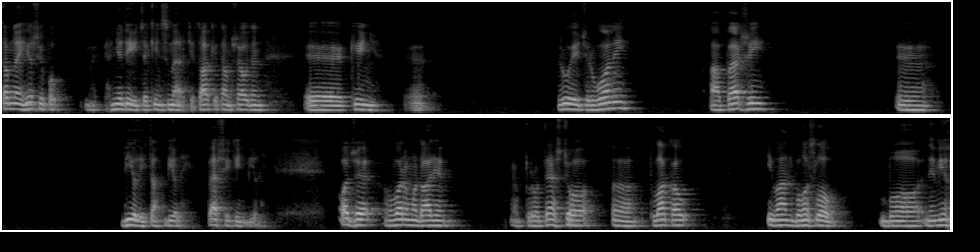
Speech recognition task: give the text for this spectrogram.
там найгірший це кінь смерті, так? І там ще один е, кінь, е, другий червоний, а перший е, білий, так, білий. Перший кінь білий. Отже, говоримо далі про те, що плакав Іван Богослов, бо не міг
